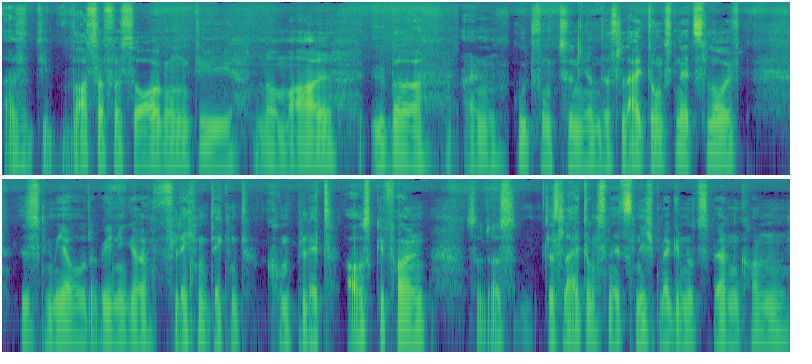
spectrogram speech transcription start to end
Also die Wasserversorgung, die normal über ein gut funktionierendes Leitungsnetz läuft, ist mehr oder weniger flächendeckend komplett ausgefallen, sodass das Leitungsnetz nicht mehr genutzt werden kann.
